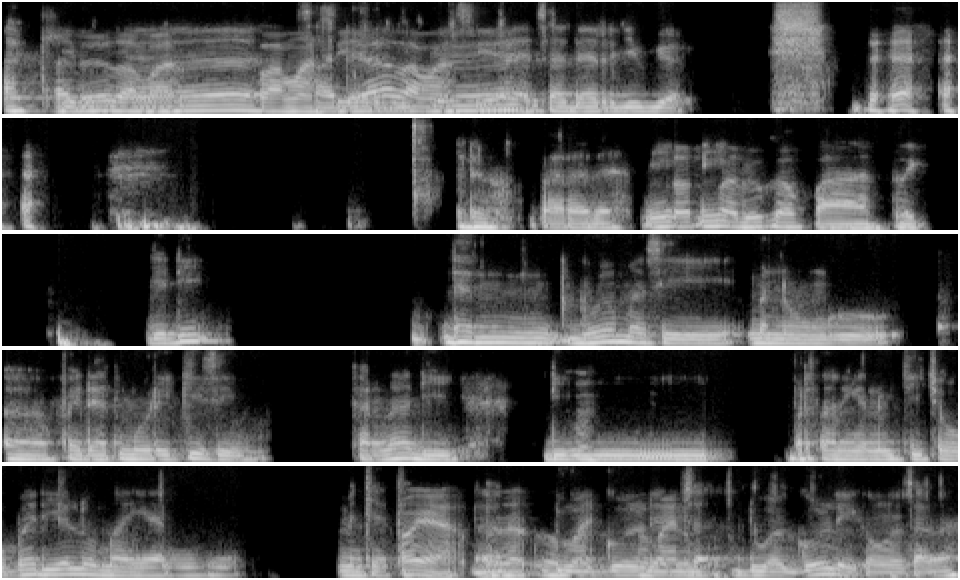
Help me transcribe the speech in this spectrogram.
Akhirnya Aduh, lama- lama sadar sia, lama juga, sia. sadar juga. Aduh parah dah. Nih, nih. Paduka Patrick. jadi dan gue masih menunggu Vedat Muriki sih. Karena di di pertandingan uji coba dia lumayan mencetak Oh ya, eh, benar dua lumayan, gol dan dua gol deh kalau nggak salah.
